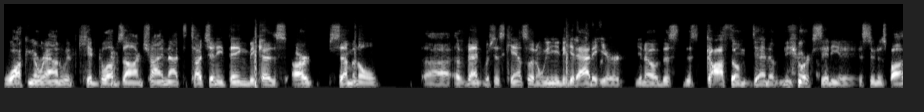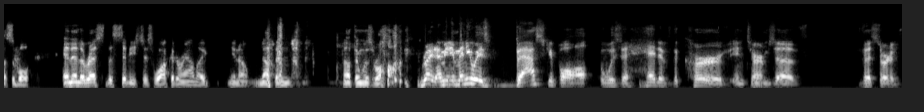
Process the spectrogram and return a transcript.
walking around with kid gloves on, trying not to touch anything because our seminal uh, event was just canceled and we need to get out of here. You know, this this Gotham den of New York City as soon as possible. And then the rest of the city's just walking around like you know nothing, nothing was wrong. Right. I mean, in many ways, basketball was ahead of the curve in hmm. terms of the sort of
